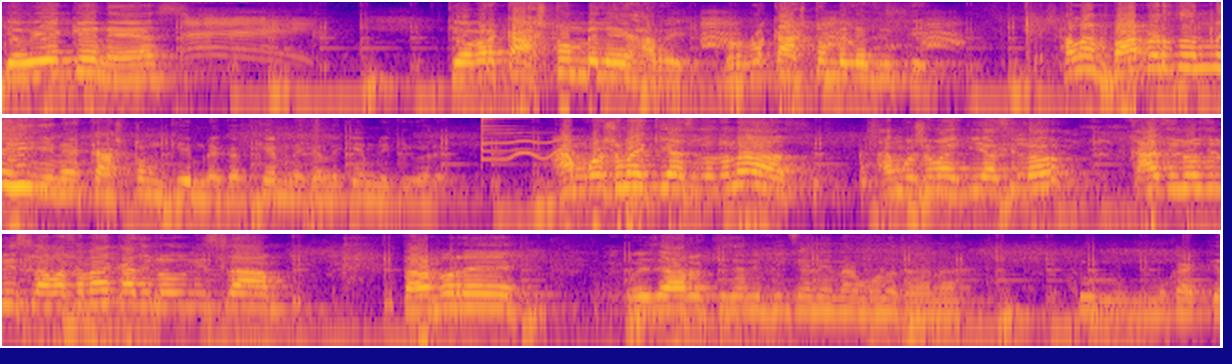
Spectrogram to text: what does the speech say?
কেউ একে নেস। কেউ আবার কাস্টম বেলে হারে বরফ কাস্টম বেলে দিতে। শালা বাপের জন্ম হিগি না কাস্টম কেমনে কেমনে খেলে কেমনে কি করে? আমার সময় কি আছিল জানাস? আমার সময় কি আছিল? কাজী নজরুল ইসলাম আছে না? কাজী নজরুল ইসলাম। তারপরে ওই যে আরও কি জানি বিজ্ঞানী নাম মনে থাকে না? তুই মুখ আটকে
